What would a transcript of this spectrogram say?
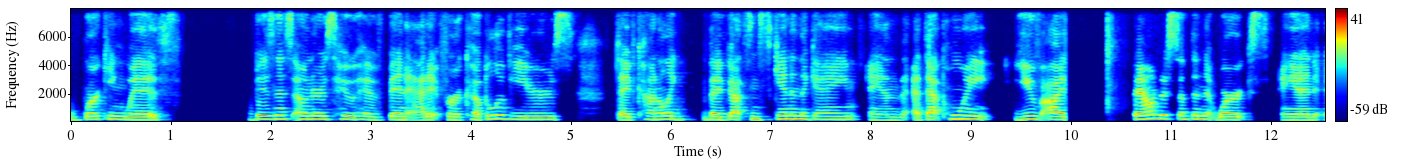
working with business owners who have been at it for a couple of years. They've kind of like they've got some skin in the game and at that point you've either found something that works and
